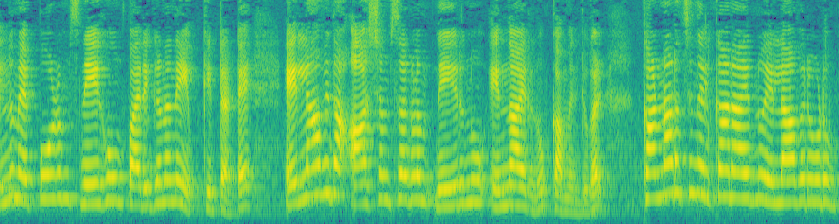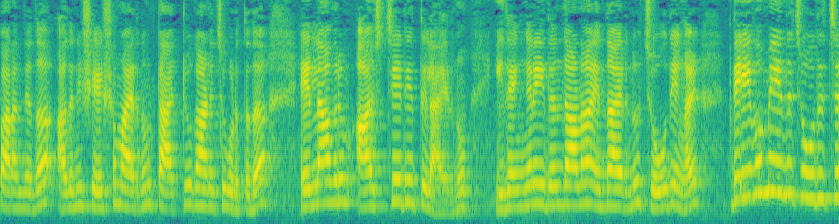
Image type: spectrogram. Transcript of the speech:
എന്നും എപ്പോഴും സ്നേഹവും പരിഗണനയും കിട്ടട്ടെ. എല്ലാവിധ ആശംസകളും നേരുന്നു എന്നായിരുന്നു കമന്റുകൾ. കണ്ണടച്ചു നിൽക്കാനായിരുന്നു എല്ലാവരോടും പറഞ്ഞത്. അതിനുശേഷമായിരുന്നു ടാറ്റു കാണിച്ചു കൊടുത്തത്. എല്ലാവരും ആശ്ചര്യത്തിലായിരുന്നു. ഇതെങ്ങനെ ഇതെന്താണ് എന്നായിരുന്നു ചോദ്യങ്ങൾ. ദൈവമേ എന്ന് ചോദിച്ച്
